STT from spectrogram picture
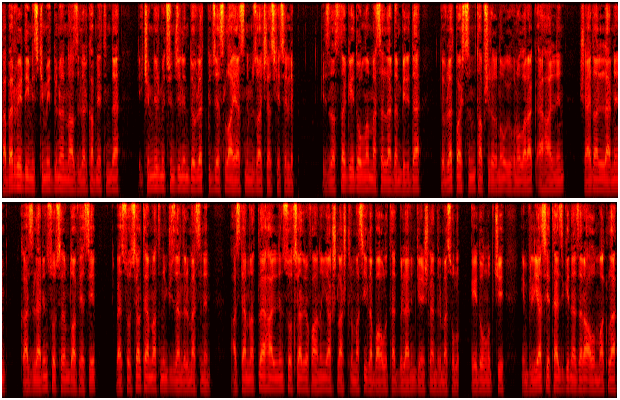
Xəbər verdiyimiz kimi dünən Nazirlər Kabinetində 2023-cü ilin dövlət büdcəsi layihəsinin müzakirəsi keçirilib. İclasda qeyd olunan məsələlərdən biri də dövlət başçısının tapşırığına uyğun olaraq əhalinin, şəhid ailələrinin, qazilərin sosial müdafiəsi və sosial təminatının gücləndirilməsinin, az təminatlı əhalinin sosial rifahının yaxşılaşdırılması ilə bağlı tədbirlərin genişləndirilməsi olub. Qeyd olunub ki, inflyasiya təzyiqi nəzərə alınmaqla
